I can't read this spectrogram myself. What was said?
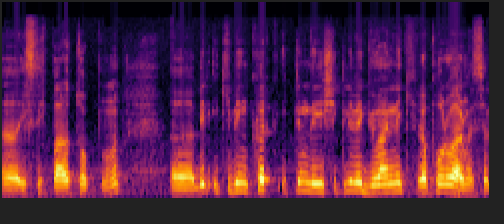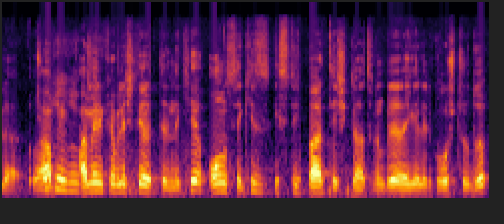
e, istihbarat toplumunun e, bir 2040 iklim değişikliği ve güvenlik raporu var mesela. Çok ilginç. Amerika Birleşik Devletleri'ndeki 18 istihbarat teşkilatının bir araya gelerek oluşturduğu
